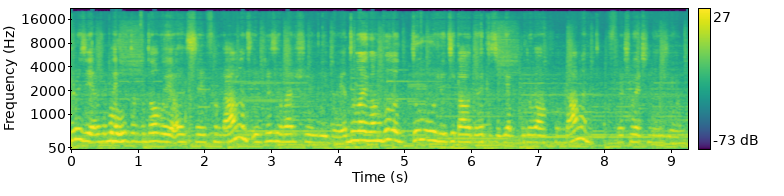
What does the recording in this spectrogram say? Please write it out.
Друзі, я вже майже добудовую ось цей фундамент і вже завершую відео. Я думаю, вам було дуже цікаво дивитися, як я будував фундамент пришвидшеній зйомці.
